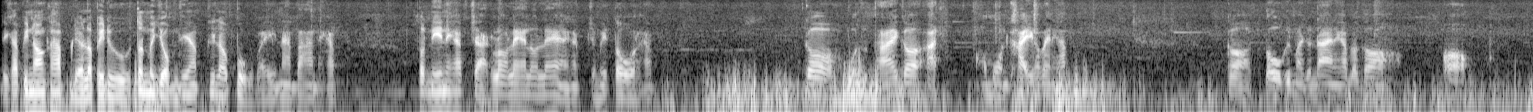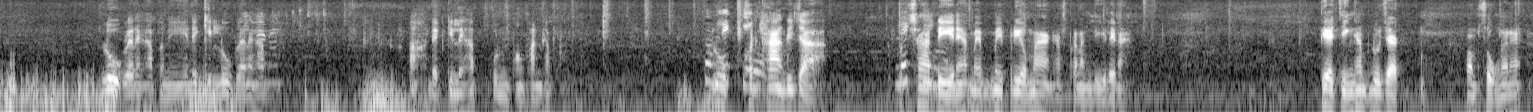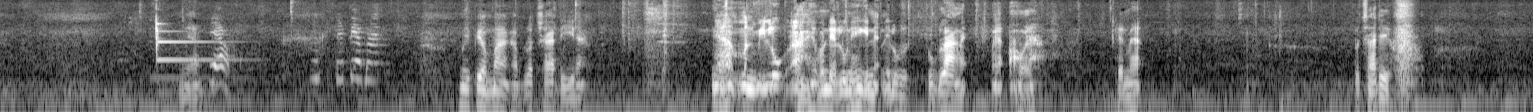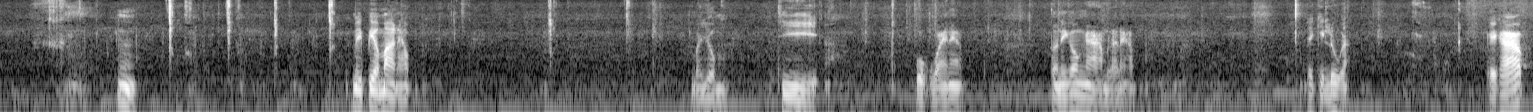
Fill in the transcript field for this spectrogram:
สวัสดีครับพี่น้องครับเดี๋ยวเราไปดูต้นมะยมที่ครับที่เราปลูกไว้หน้าบ้านนะครับต้นนี้นะครับจากล่อแร่ล่อแร่นะครับ จะไม่โตนะครับ ก็ผลสุดท้ายก็อัดฮอร์โมนไข่เข้าไปนะครับ ก็โตขึ้นมาจนได้นะครับ แล้วก็ออกลูกแล้วนะครับ ตอนนี้ได้กินลูกแล้วนะครับอะเด็ดกินเลยครับ คุณพองพันธ์ครับต้นลูเล็กกจริงค่อนอะข้างที่จะรเล็สกจริงชาติดีนะครับ ไม่ไม่เปรี้ยวมากครับกำลังดีเลยนะเตี้ยจริงครับดูจาก ความสูงแล้วนะฮะเนี่ยฮะเปรี้ยวไม่เปรี้ยวมากไม่เปรี้ยวมากครับ รสชาติดีนะเนี่ยครับมันมีลูกอะเดี๋ยวผมเด็ดลูกนี้ให้กินเนี่ยในลูกลูกล่างเนี่ยเนี่ยเอาเนี่ยเห็นไหมฮะรสชาติดีอืมไม่เปรี้ยวมากนะครับมะยมที่ปลูกไว้นะครับ ตอนนี้ก็งามแล้วนะครับ ได้กินลูกแล้วโอ เคครับ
